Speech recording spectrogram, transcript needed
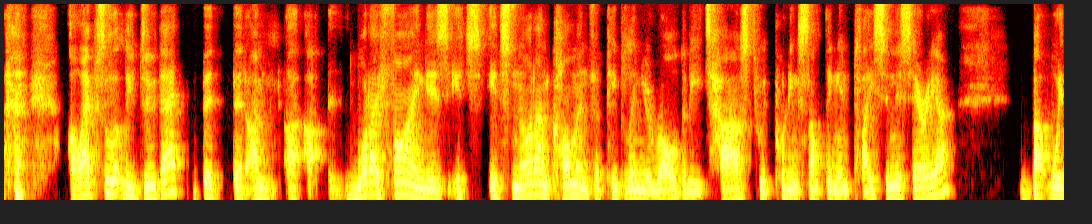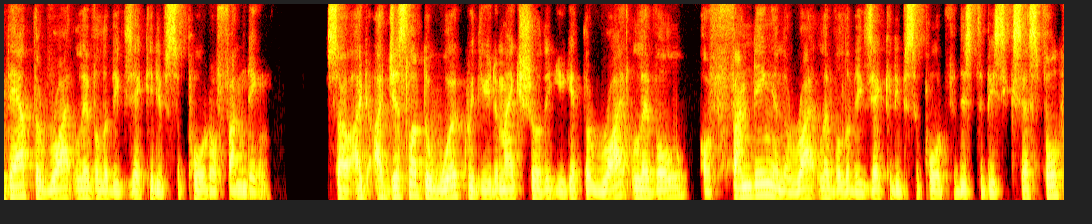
I'll absolutely do that, but but I'm what I find is it's it's not uncommon for people in your role to be tasked with putting something in place in this area, but without the right level of executive support or funding. So I'd, I'd just love to work with you to make sure that you get the right level of funding and the right level of executive support for this to be successful,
